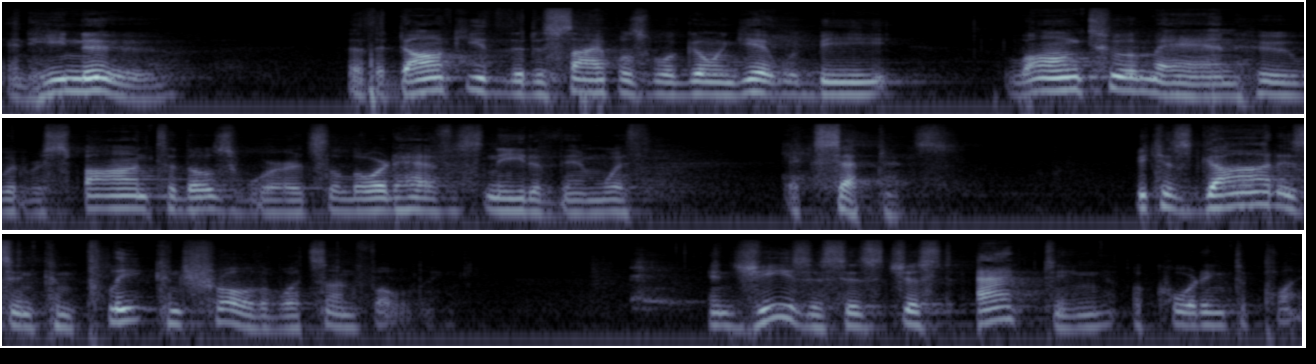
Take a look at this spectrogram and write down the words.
And he knew that the donkey the disciples would go and get would be long to a man who would respond to those words, the Lord has need of them, with acceptance. Because God is in complete control of what's unfolding. And Jesus is just acting according to plan.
